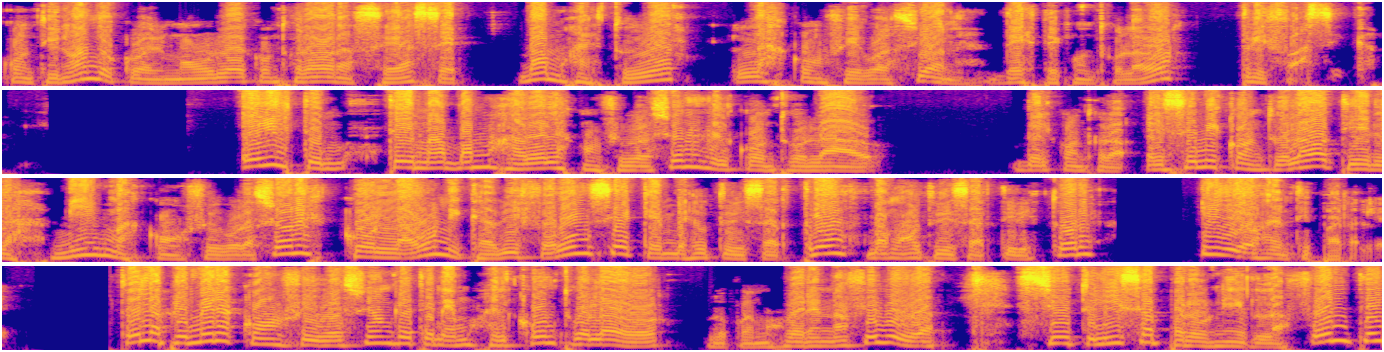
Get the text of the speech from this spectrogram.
continuando con el módulo de controladora CAC, vamos a estudiar las configuraciones de este controlador trifásica. En este tema vamos a ver las configuraciones del controlado. Del controlado. El semicontrolado tiene las mismas configuraciones con la única diferencia que en vez de utilizar tres vamos a utilizar tiristores y dos antiparalelos. Entonces la primera configuración que tenemos, el controlador, lo podemos ver en la figura, se utiliza para unir la fuente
